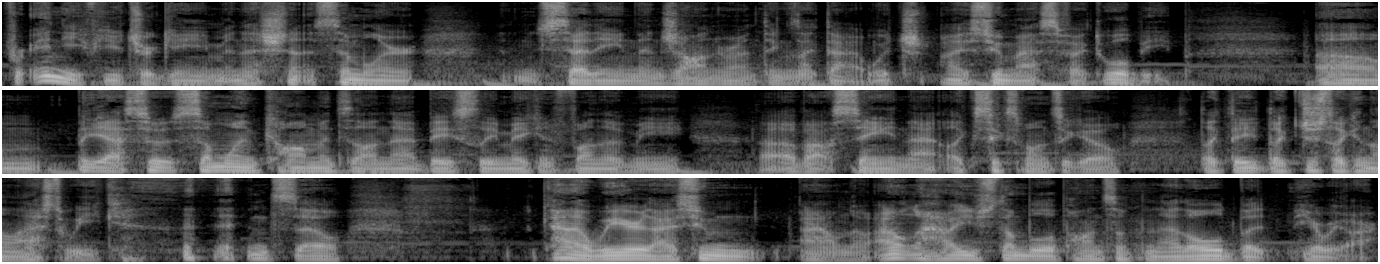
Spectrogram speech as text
for any future game in a sh- similar setting and genre and things like that, which I assume Mass Effect will be. Um, but yeah, so someone commented on that, basically making fun of me uh, about saying that like six months ago, like they like just like in the last week, and so kind of weird. I assume I don't know. I don't know how you stumble upon something that old, but here we are.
